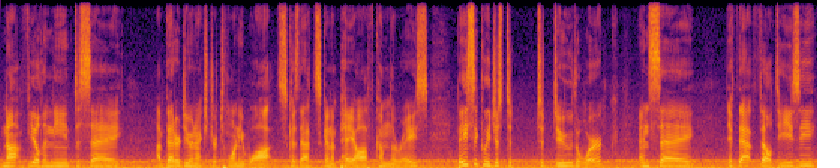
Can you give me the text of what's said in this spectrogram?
not feel the need to say, I better do an extra 20 watts because that's going to pay off come the race. Basically, just to, to do the work and say, if that felt easy,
